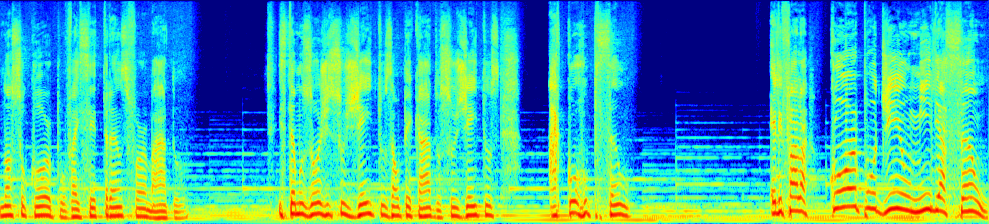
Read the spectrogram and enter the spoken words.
Nosso corpo vai ser transformado. Estamos hoje sujeitos ao pecado, sujeitos à corrupção. Ele fala corpo de humilhação.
